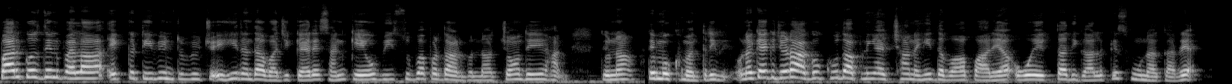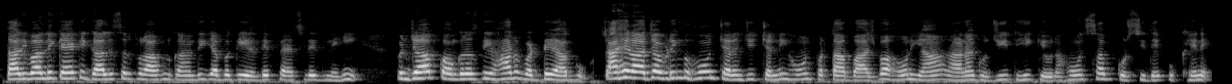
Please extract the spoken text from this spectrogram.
ਪਰ ਕੁਝ ਦਿਨ ਪਹਿਲਾਂ ਇੱਕ ਟੀਵੀ ਇੰਟਰਵਿਊ 'ਚ ਇਹੀ ਰੰਧਾਵਾ ਜੀ ਕਹਿ ਰਹੇ ਸਨ ਕਿ ਉਹ ਵੀ ਸੂਬਾ ਪ੍ਰਧਾਨ ਬਣਨਾ ਚਾਹੁੰਦੇ ਹਨ ਤੇ ਉਹਨਾਂ ਤੇ ਮੁੱਖ ਮੰਤਰੀ ਵੀ। ਉਹਨਾਂ ਕਿਹਾ ਕਿ ਜਿਹੜਾ ਆਗੂ ਖੁਦ ਆਪਣੀਆਂ ਇੱਛਾ ਨਹੀਂ ਦਬਾ ਪਾ ਰਿਹਾ, ਉਹ ਇੱਕ ਏਕਤਾ ਦੀ ਗੱਲ ਕਿਸ ਮੂੰਹ ਨਾਲ ਕਰ ਰਿਹਾ। ਤਾਲੀਵਾਲ ਨੇ ਕਿਹਾ ਕਿ ਗੱਲ ਸਿਰਫ ਰਾਹੁਲ ਗਾਂਧੀ ਜਾਂ ਬਘੇਲ ਦੇ ਫੈਸਲੇ ਦੀ ਨਹੀਂ, ਪੰਜਾਬ ਕਾਂਗਰਸ ਦੇ ਹਰ ਵੱਡੇ ਆਗੂ, ਚਾਹੇ ਰਾਜਾ ਵੜਿੰਗ ਹੋਣ, ਚਰਨਜੀਤ ਚੰਨੀ ਹੋਣ, ਪ੍ਰਤਾਪ ਬਾਜਵਾ ਹੋਣ ਜਾਂ ਰਾਣਾ ਗੁਰਜੀਤ ਹੀ ਕਿਉਂ ਨਾ ਹੋਣ, ਸਭ ਕੁਰਸੀ ਦੇ ਭੁੱਖੇ ਨੇ।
